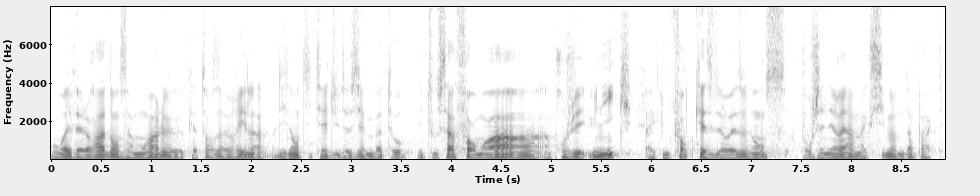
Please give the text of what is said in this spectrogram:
On révélera dans un mois, le 14 avril, l'identité du deuxième bateau. Et tout ça formera un, projet unique avec une forte caisse de résonance pour générer un maximum d'impact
